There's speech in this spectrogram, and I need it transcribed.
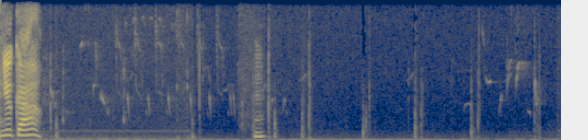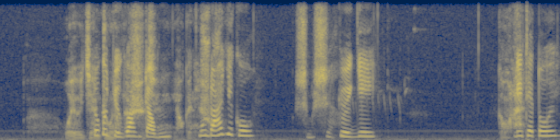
Như ca. Tôi có chuyện quan trọng Muốn nói với cô. Chuyện gì? Đi theo tôi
